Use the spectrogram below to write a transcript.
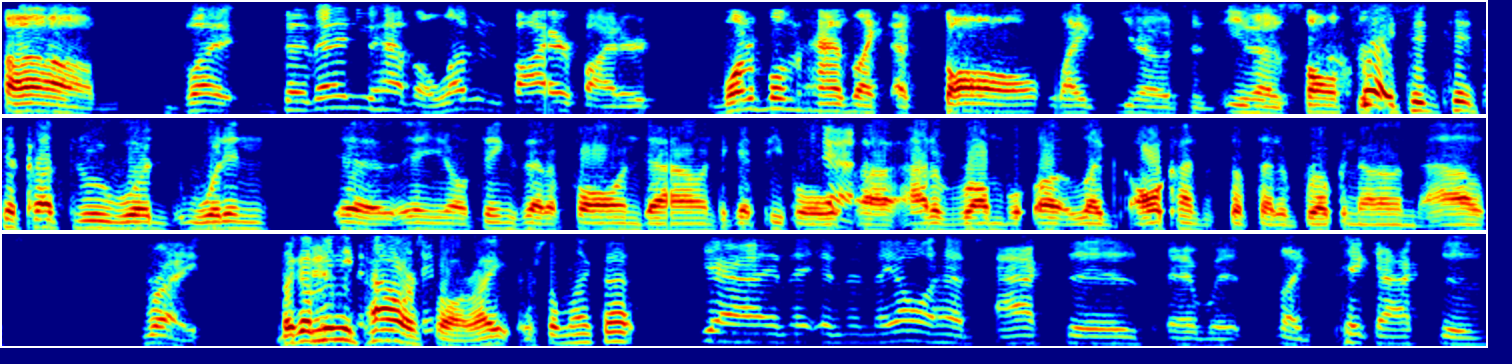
Um, but so then you have 11 firefighters. One of them has like a saw, like you know, to you know, saw through. Right to to, to cut through wood, wooden, uh, you know, things that have fallen down to get people Yeah. uh, out of rumble, uh, like all kinds of stuff that have broken down in the house, Right. like a And- mini power saw, right, or something like that. Yeah, and they, and then they all have axes and with like pickaxes,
